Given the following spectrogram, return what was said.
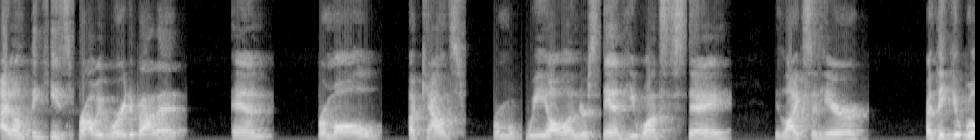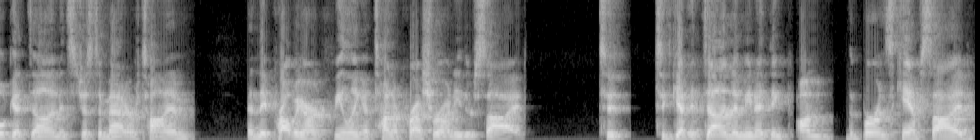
I don't think he's probably worried about it. And from all accounts, from what we all understand, he wants to stay. He likes it here. I think it will get done. It's just a matter of time. And they probably aren't feeling a ton of pressure on either side to to get it done. I mean, I think on the Burns camp side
